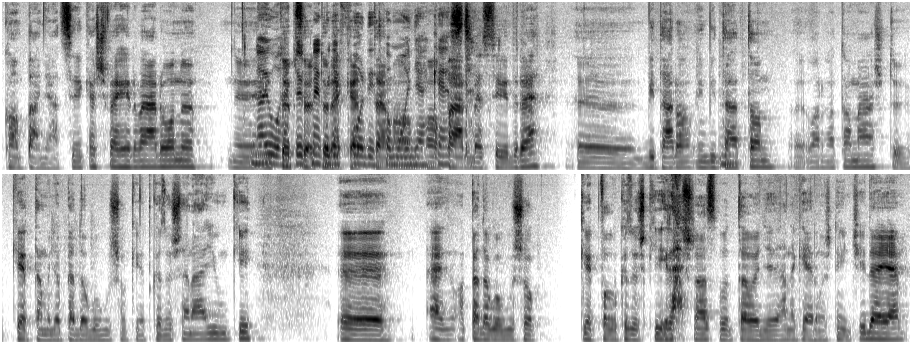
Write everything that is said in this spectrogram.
kampányát Székesfehérváron. Na jó, hát ők meg ugye fordítva mondják a, a párbeszédre, vitára invitáltam Varga Tamást, kértem, hogy a pedagógusokért közösen álljunk ki. A pedagógusok való közös kiírásra azt mondta, hogy ennek erre most nincs ideje.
